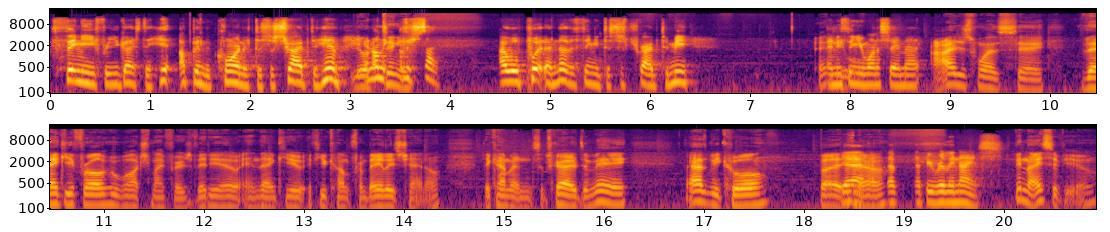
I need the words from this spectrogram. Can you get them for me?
thingy for you guys to hit up in the corner to subscribe to him, Your and on thingy. the other side, I will put another thingy to subscribe to me. Anything you want to say, Matt? I just want to say thank you for all who watched my first video, and thank you if you come from Bailey's channel to come and subscribe to me. That'd be cool, but Yeah, you know, that, that'd be really nice. be nice of you.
